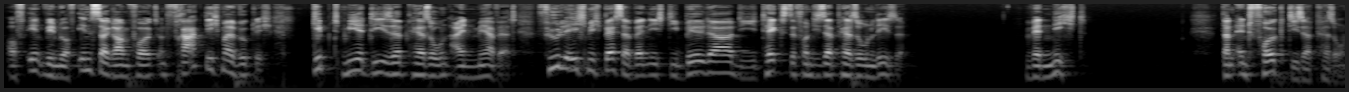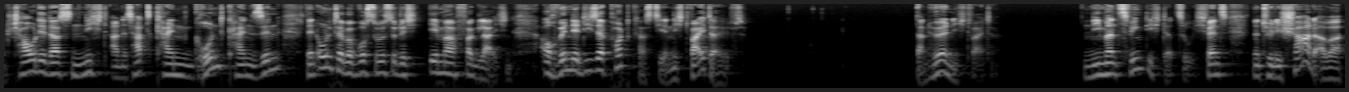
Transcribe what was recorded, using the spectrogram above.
auf, wem du auf Instagram folgst und frag dich mal wirklich, gibt mir diese Person einen Mehrwert? Fühle ich mich besser, wenn ich die Bilder, die Texte von dieser Person lese? Wenn nicht, dann entfolgt dieser Person. Schau dir das nicht an. Es hat keinen Grund, keinen Sinn, denn unterbewusst wirst du dich immer vergleichen. Auch wenn dir dieser Podcast hier nicht weiterhilft, dann hör nicht weiter. Niemand zwingt dich dazu. Ich fände es natürlich schade, aber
